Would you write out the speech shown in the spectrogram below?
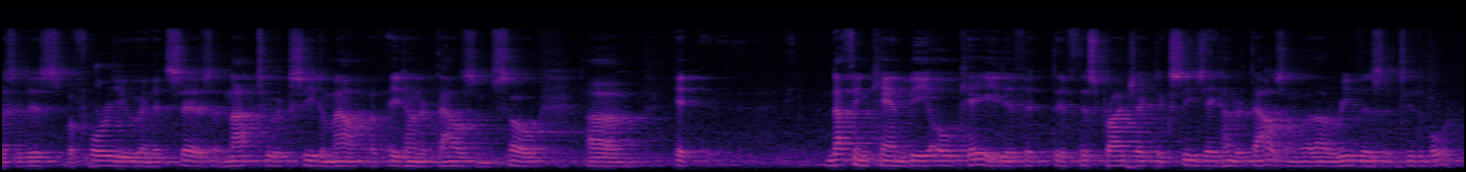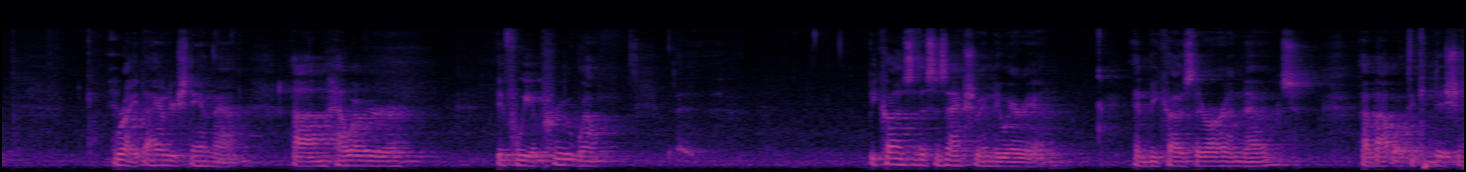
as it is before you, and it says a not to exceed amount of 800,000. So um, it, nothing can be okayed if it, if this project exceeds 800,000 without a revisit to the board. Right, I understand that. Um, However, if we approve, well, because this is actually a new area, and because there are unknowns about what the condition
